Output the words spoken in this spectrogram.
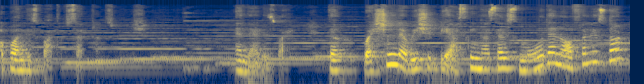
upon this path of self transformation. And that is why the question that we should be asking ourselves more than often is not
